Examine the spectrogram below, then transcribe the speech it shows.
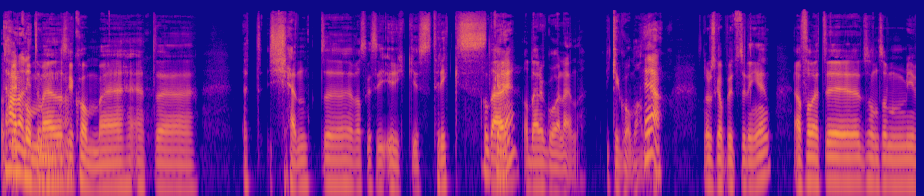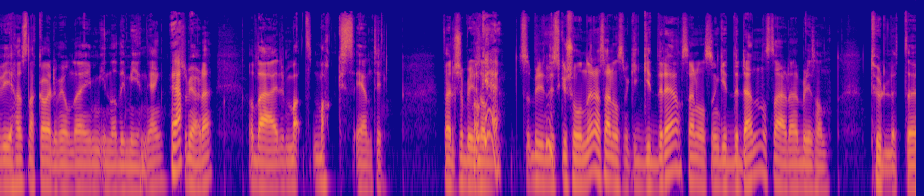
nå skal, jeg komme, nå skal jeg komme med et, uh, et kjent uh, hva skal jeg si, yrkestriks okay. der, og det er å gå aleine. Ikke gå med andre. Ja. Når du skal på utstillingen. Iallfall etter sånn som vi, har snakka veldig mye om det innad i min gjeng, Ja. som gjør det. Og det er ma maks én til. For ellers så blir det okay. sånn Så blir det diskusjoner, og så er det noen som ikke gidder det, og så er det noen som gidder den, og så er det, blir det sånn tullete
